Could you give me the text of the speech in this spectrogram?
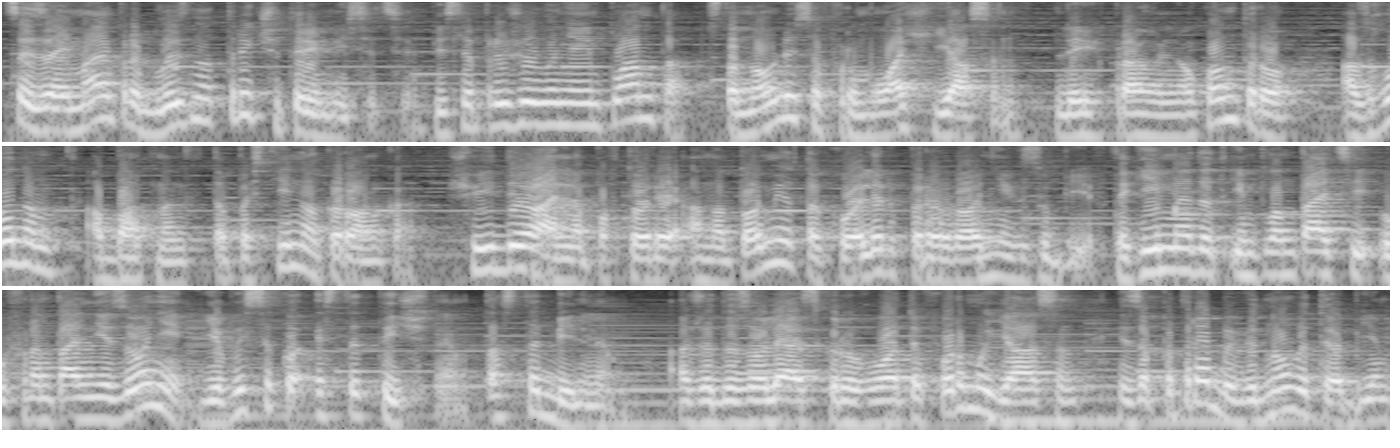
Це займає приблизно 3-4 місяці. Після приживлення імпланта встановлюється формувач ясен для їх правильного контуру, а згодом абатмент та постійна коронка, що ідеально повторює анатомію та колір природних зубів. Такий метод імплантації у фронтальній зоні є високоестетичним та стабільним, адже дозволяє скоригувати форму ясен і за потреби відновити об'єм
